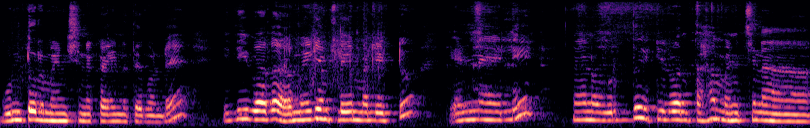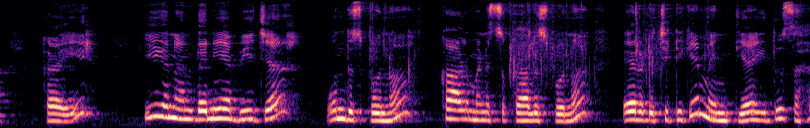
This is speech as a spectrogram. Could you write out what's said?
ಗುಂಟೂರು ಮೆಣಸಿನಕಾಯಿನ ತಗೊಂಡೆ. ಇದು ಇವಾಗ ಮೀಡಿಯಮ್ ಫ್ಲೇಮಲ್ಲಿಟ್ಟು ಎಣ್ಣೆಯಲ್ಲಿ ನಾನು ಹುರಿದು ಇಟ್ಟಿರುವಂತಹ ಮೆಣಸಿನಕಾಯಿ. ಈಗ ನಾನು ಧನಿಯಾ ಬೀಜ ಒಂದು ಸ್ಪೂನು, ಕಾಳು ಮೆಣಸು ಕಾಲು ಸ್ಪೂನು, ಎರಡು ಚಿಟಿಕೆ ಮೆಂತ್ಯ, ಇದು ಸಹ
